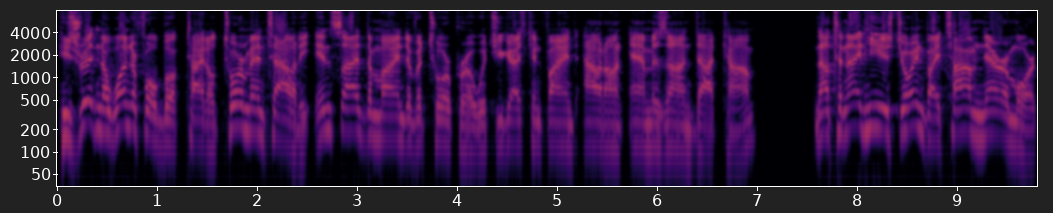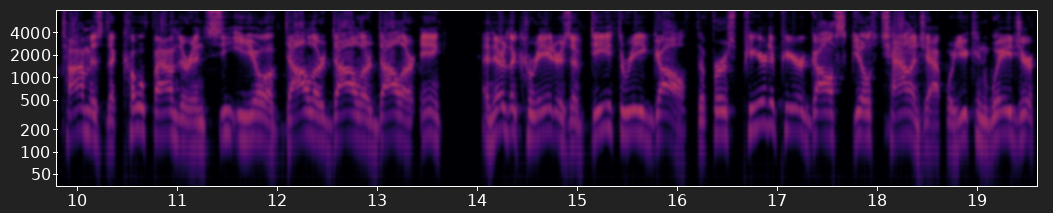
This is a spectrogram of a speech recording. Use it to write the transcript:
He's written a wonderful book titled Tour Mentality Inside the Mind of a Tour Pro, which you guys can find out on Amazon.com. Now, tonight he is joined by Tom Naramore. Tom is the co founder and CEO of Dollar Dollar Dollar Inc., and they're the creators of D3 Golf, the first peer to peer golf skills challenge app where you can wager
